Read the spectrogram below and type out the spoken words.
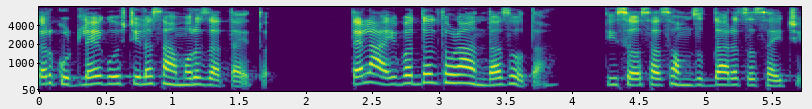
तर कुठल्याही गोष्टीला सामोरं जाता येतं. त्याला आईबद्दल थोडा अंदाज होता. ती सहसा समजूतदारच असायची.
